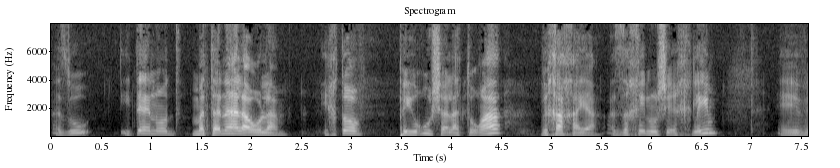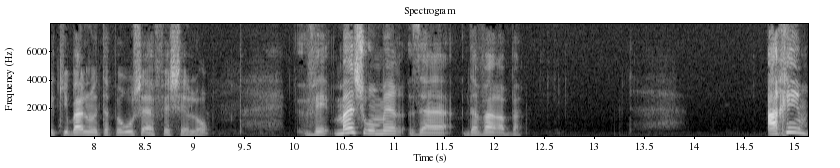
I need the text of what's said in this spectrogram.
אז הוא ייתן עוד מתנה לעולם. יכתוב פירוש על התורה, וכך היה. אז זכינו שהחלים, אה, וקיבלנו את הפירוש היפה שלו. ומה שהוא אומר זה הדבר הבא. האחים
